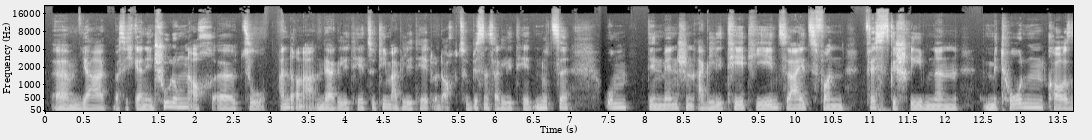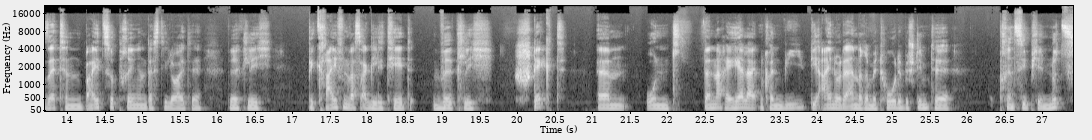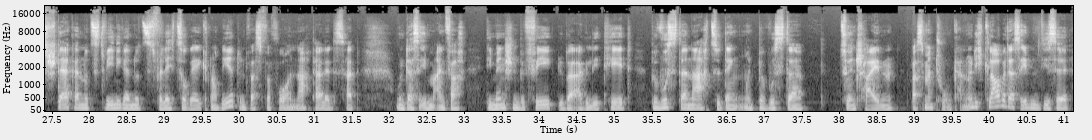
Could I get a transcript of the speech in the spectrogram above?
ähm, ja, was ich gerne in Schulungen auch äh, zu anderen Arten der Agilität, zu Teamagilität und auch zur Business-Agilität nutze, um den Menschen Agilität jenseits von festgeschriebenen Methoden, Korsetten beizubringen, dass die Leute wirklich begreifen, was Agilität wirklich steckt ähm, und dann nachher herleiten können, wie die eine oder andere Methode bestimmte Prinzipien nutzt, stärker nutzt, weniger nutzt, vielleicht sogar ignoriert und was für Vor- und Nachteile das hat und das eben einfach die Menschen befähigt, über Agilität bewusster nachzudenken und bewusster zu entscheiden, was man tun kann. Und ich glaube, dass eben diese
